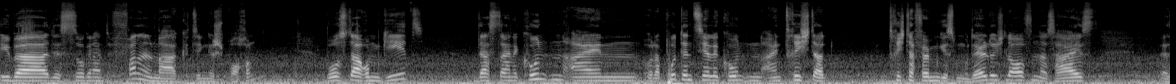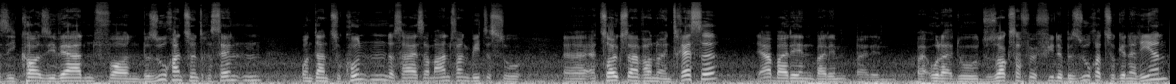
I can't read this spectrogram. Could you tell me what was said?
über das sogenannte Funnel-Marketing gesprochen, wo es darum geht, dass deine Kunden ein oder potenzielle Kunden ein Trichter, trichterförmiges Modell durchlaufen. Das heißt, Sie, sie werden von Besuchern zu Interessenten und dann zu Kunden. Das heißt, am Anfang bietest du, äh, erzeugst du einfach nur Interesse, ja, bei den, bei den, bei den, bei, oder du, du sorgst dafür, viele Besucher zu generieren,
